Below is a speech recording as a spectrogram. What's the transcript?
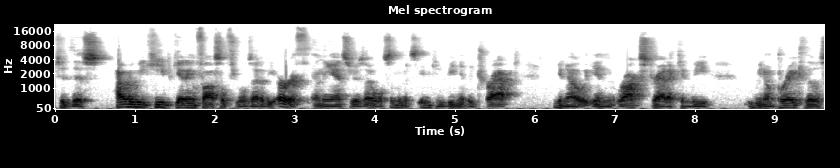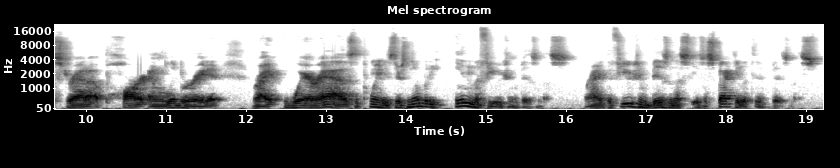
to this. How do we keep getting fossil fuels out of the earth? And the answer is, oh well, some of it's inconveniently trapped, you know, in rock strata. Can we, you know, break those strata apart and liberate it? Right. Whereas the point is, there's nobody in the fusion business right? The fusion business is a speculative business.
